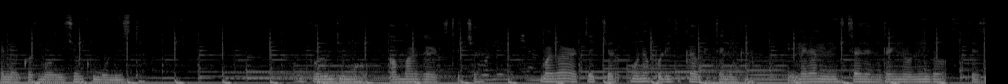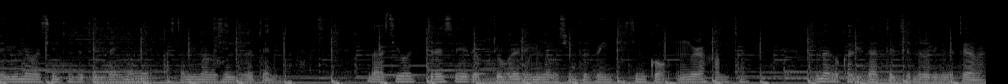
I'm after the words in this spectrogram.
en la cosmovisión comunista. Y por último, a Margaret Thatcher. Margaret Thatcher fue una política británica, primera ministra del Reino Unido desde 1979 hasta 1970. Nació el 13 de octubre de 1925 en Grahamton, una localidad del centro de Inglaterra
